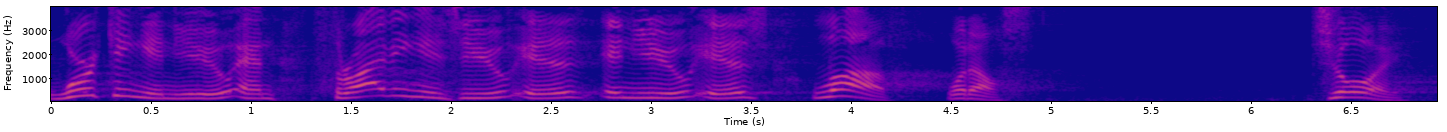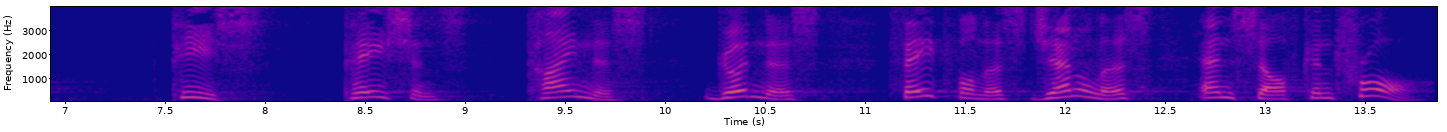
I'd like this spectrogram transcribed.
working in you and thriving in you is, in you is love. What else? Joy, peace, patience, kindness, goodness, faithfulness, gentleness, and self control.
